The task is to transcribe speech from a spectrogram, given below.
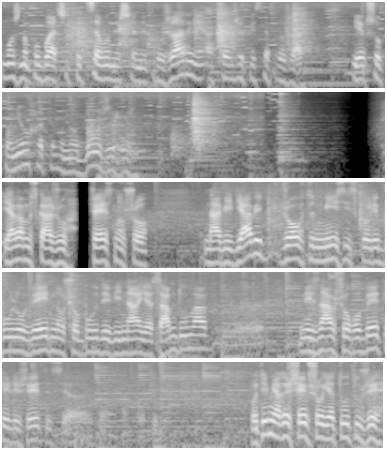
можна побачити, це вони ще не прожарені, а це вже після прожарки. І якщо понюхати, воно дуже-дуже. Я вам скажу чесно, що навіть я від жовтень місяць, коли було видно, що буде війна, я сам думав, е, не знав, що робити, лишитися. Потім, я вирішив, що я тут вже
